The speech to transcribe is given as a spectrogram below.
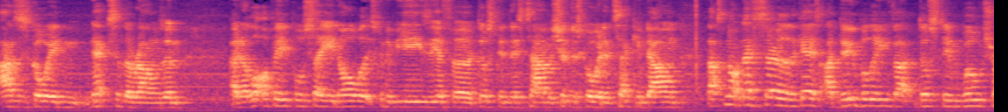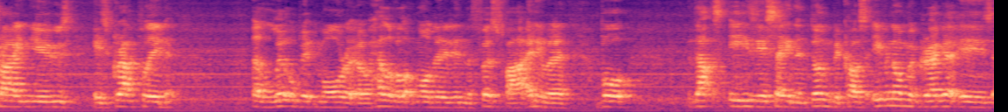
As going next to the rounds, and and a lot of people saying, oh well, it's going to be easier for Dustin this time. We should just go in and take him down. That's not necessarily the case. I do believe that Dustin will try and use his grappling a little bit more, or a hell of a lot more than he did in the first fight, anyway. But that's easier saying than done because even though McGregor is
